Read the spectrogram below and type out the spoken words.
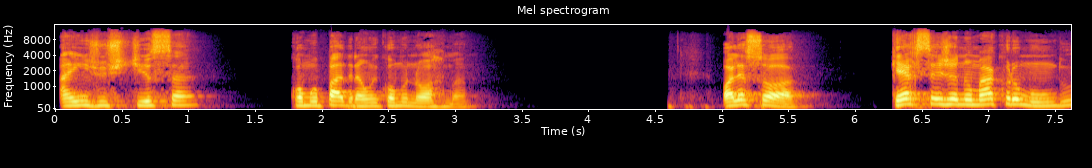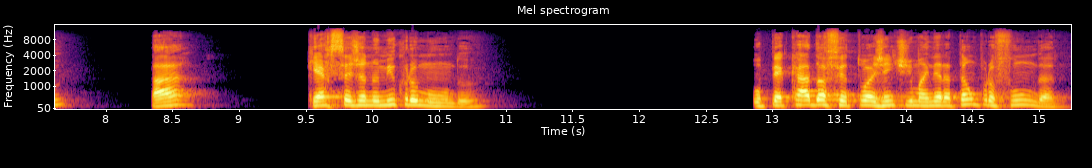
a injustiça como padrão e como norma. Olha só, quer seja no macromundo, tá? Quer seja no micromundo, o pecado afetou a gente de maneira tão profunda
